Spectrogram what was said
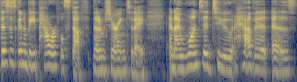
this is going to be powerful stuff that I'm sharing today. And I wanted to have it as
